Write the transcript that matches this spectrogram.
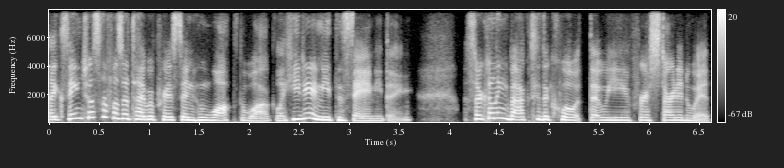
like, St. Joseph was a type of person who walked the walk. Like, he didn't need to say anything. Circling back to the quote that we first started with,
